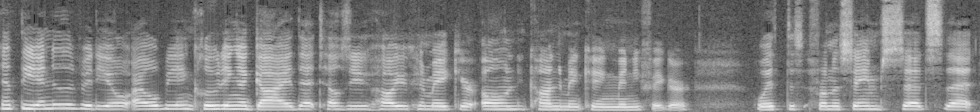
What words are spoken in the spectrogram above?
At the end of the video, I will be including a guide that tells you how you can make your own Condiment King minifigure with this, from the same sets that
